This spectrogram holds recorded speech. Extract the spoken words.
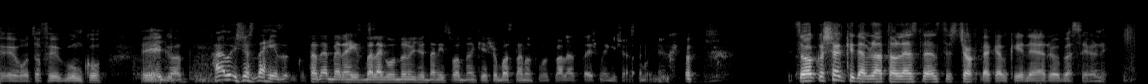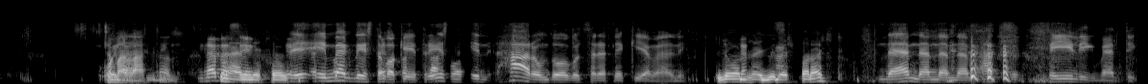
ő volt a főbunkó. Így van. Hát, és ez nehéz, tehát ebben nehéz belegondolni, hogy Dennis Rodman később aztán ott volt velette, és mégis ezt mondjuk. Szóval akkor senki nem látta a Les Dance-t, és csak nekem kéne erről beszélni. Te már láttad? Ne beszélj. Én, megnéztem a két részt, én három dolgot szeretnék kiemelni. Jordan egy üdös paraszt. Nem, nem, nem, nem, hát félig mentig.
